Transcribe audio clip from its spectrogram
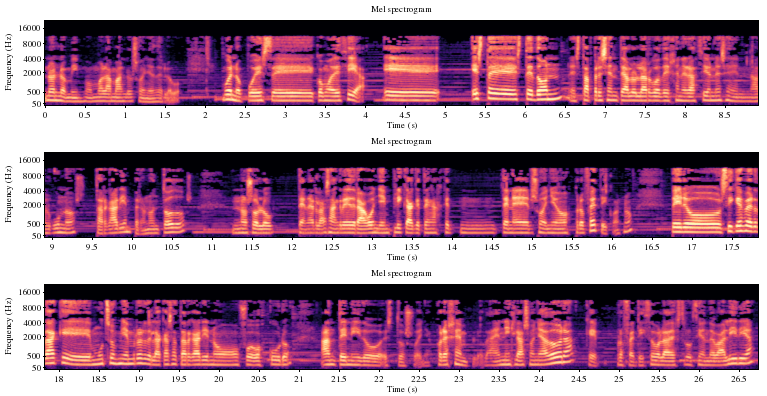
no es lo mismo, mola más los sueños de lobo. Bueno, pues eh, como decía, eh, este, este don está presente a lo largo de generaciones en algunos Targaryen, pero no en todos. No solo tener la sangre de dragón ya implica que tengas que mm, tener sueños proféticos, ¿no? Pero sí que es verdad que muchos miembros de la casa Targaryen o Fuego Oscuro han tenido estos sueños. Por ejemplo, Daenerys la Soñadora, que profetizó la destrucción de Valiria,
